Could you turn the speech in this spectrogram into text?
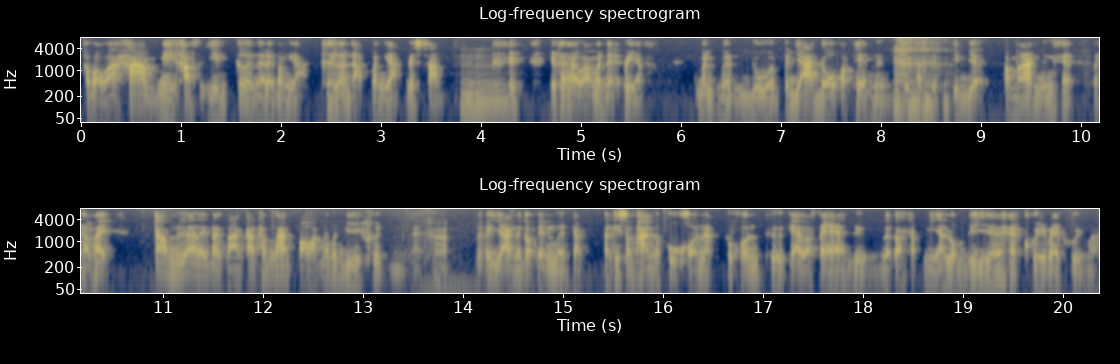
เขาบอกว่าห้ามมีคาเฟอีนเกินอะไรบางอย่างเกินระดับบางอย่างด้วยซ้ำอืมคือคล้ายๆว่ามันได้เปรียบมันเหมือนดูเหมือนเป็นยาโดปประเภทหนึ่งคือถ้าเกิดกินเยอะประมาณหนึ่งเนี่ยมันทำให้กล้ามเนื้ออะไรต่างๆ การทำงานปอดเนี่ยมันดีขึ้นนะครับแล้วอีกอย่างหนึ่งก็เป็นเหมือนกับปฏิสัมพันธ์กับผู้คนอะ ทุกคนถือแก้วกาแฟดื่มแล้วก็ครับมีอารมณ์ดีใช่ไหมคุยไปคุยมา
